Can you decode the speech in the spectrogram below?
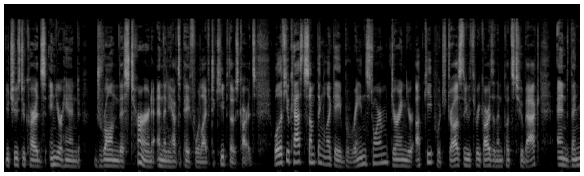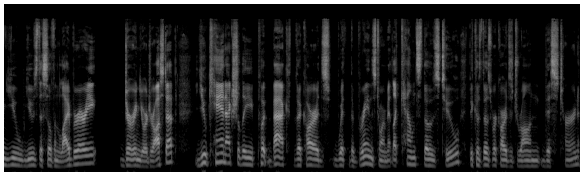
you choose two cards in your hand drawn this turn and then you have to pay four life to keep those cards well if you cast something like a brainstorm during your upkeep which draws you three cards and then puts two back and then you use the sylvan library during your draw step you can actually put back the cards with the brainstorm. It like counts those two because those were cards drawn this turn.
